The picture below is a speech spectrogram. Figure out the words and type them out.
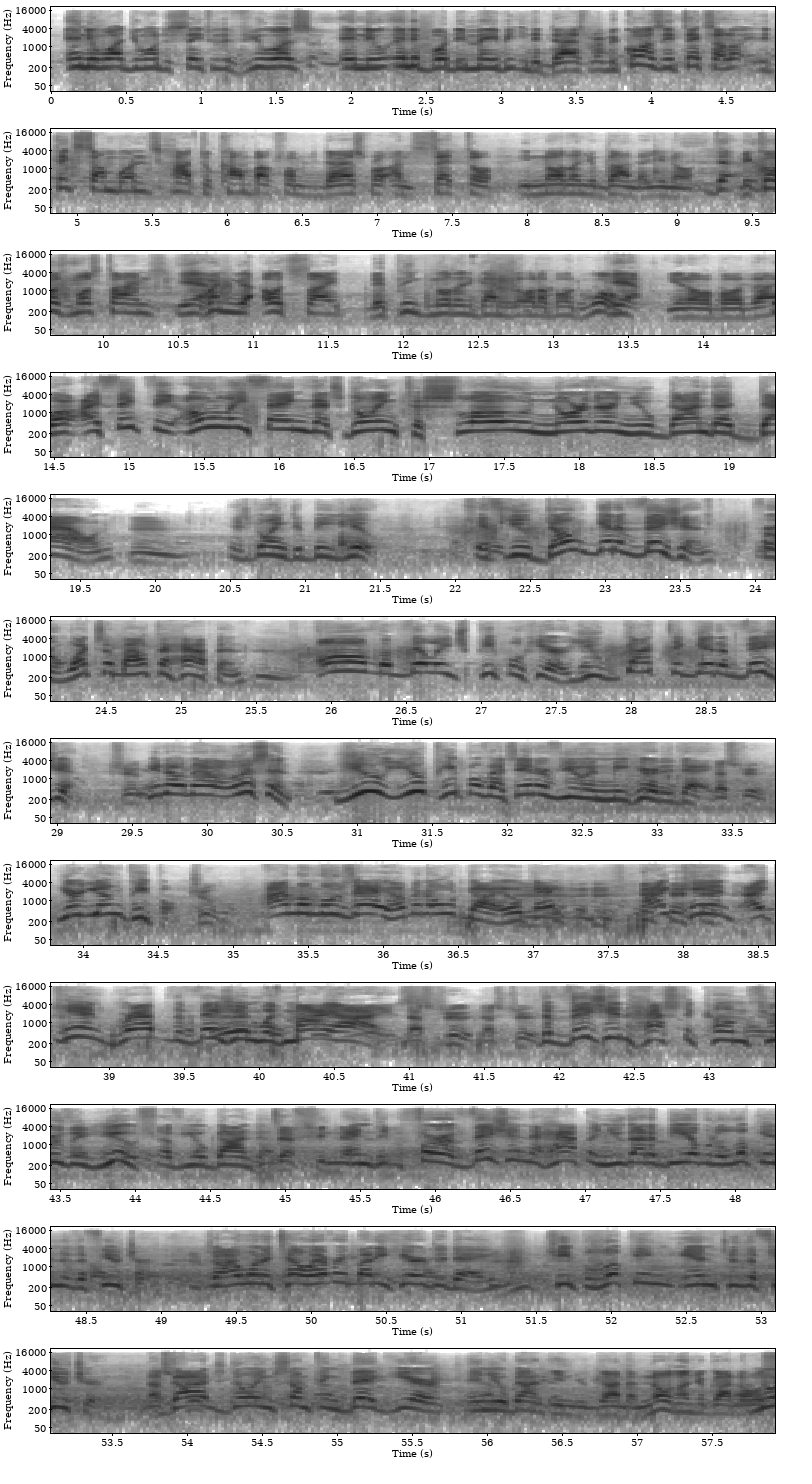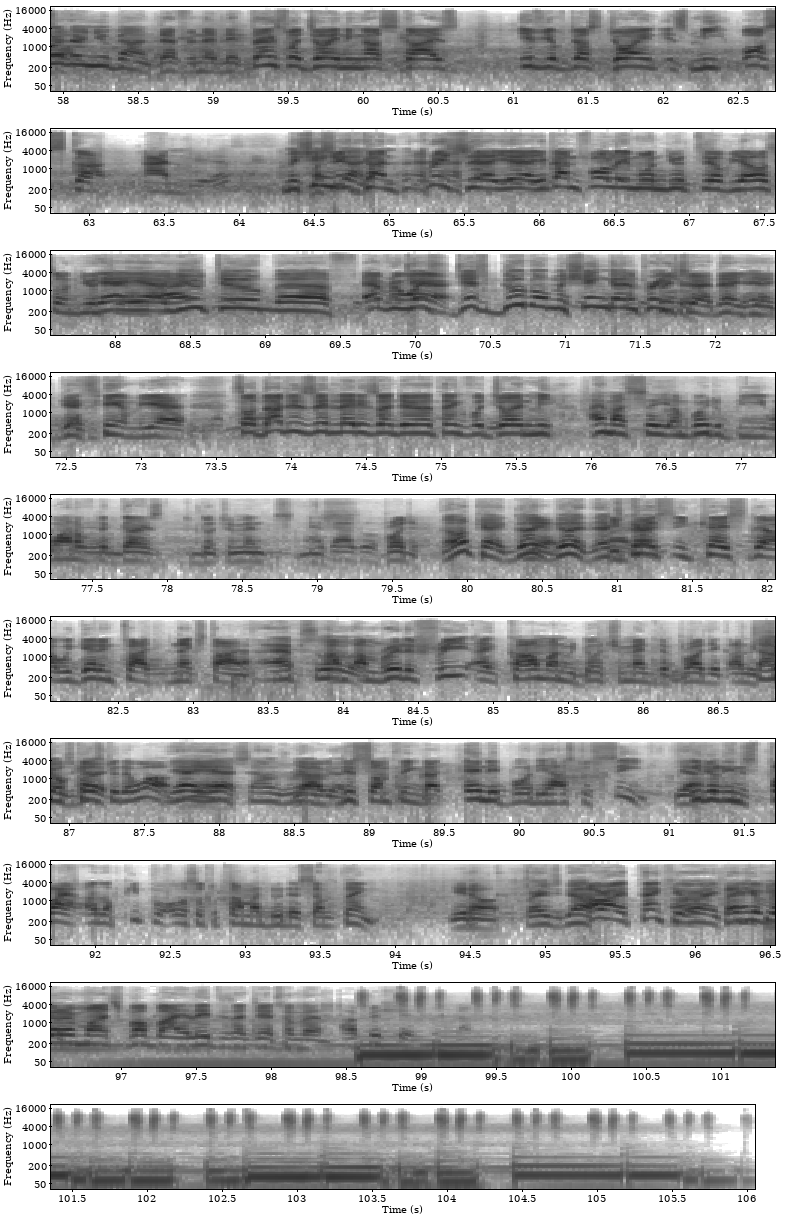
Any word you want to say to the viewers? Any anybody maybe in the diaspora? Because it takes a lot. It takes someone's heart to come back from the diaspora and settle in northern Uganda. You know, The- because most times Yeah. when we are outside, they think northern Uganda is all about war. Yeah. You know about that. Well, I think the only thing that's going to slow northern Uganda down Hmm. is going to be you. If you don't get a vision for what's about to happen, all the village people here, you got to get a vision. True. You know, now listen, you you people that's interviewing me here today. That's true. You're young people. True. I'm a mose. I'm an old guy. Okay. I can't I can't grab the vision with my eyes. That's true. That's true. The vision has to come through the youth of Uganda. Definitely. And for a vision to happen, you got to be able to look into the future. So I want to tell everybody here today, mm-hmm. keep looking into the future. That's God's true. doing something big here in Uganda. in Uganda, northern Uganda also. Northern Uganda. Definitely. Thanks for joining us, guys. If you've just joined, it's me, Oscar, and Machine, Machine gun. Gun Preacher. Yeah, you can follow him on YouTube. You're also on YouTube. Yeah, yeah, right? YouTube. Uh, Everywhere. Just, just Google Machine Gun Preacher. There you get him, yeah. So that is it, ladies and gentlemen. Thank you for joining me. I must say, I'm going to be one of the guys to document this project. Okay, good, Yeah. good. That's in good. case, in case there, we get in touch next time. Absolutely. I'm, I'm really free. I come and we document the project and we Sounds showcase good. to the world. Yeah, yeah, sounds real Yeah, good. this is something that anybody has to see. Yeah. It'll inspire other people also to come and do the same thing. You know. Praise God. All right, thank you. All right, thank, thank you you. very much. Bye bye, ladies and gentlemen. I appreciate it.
